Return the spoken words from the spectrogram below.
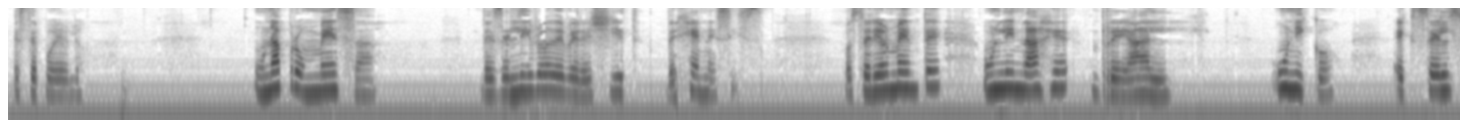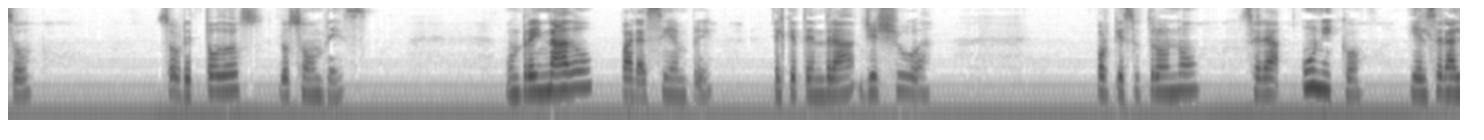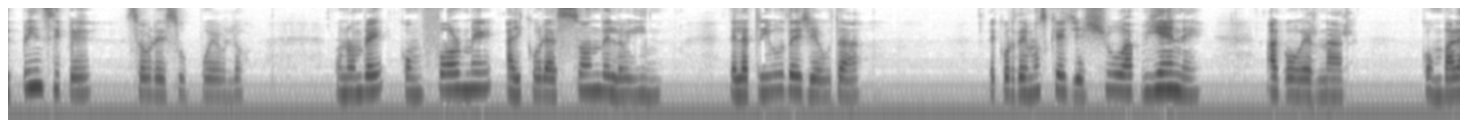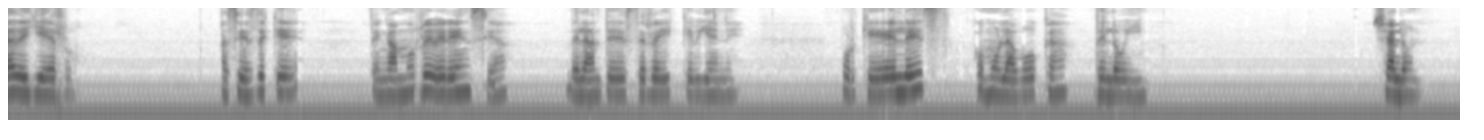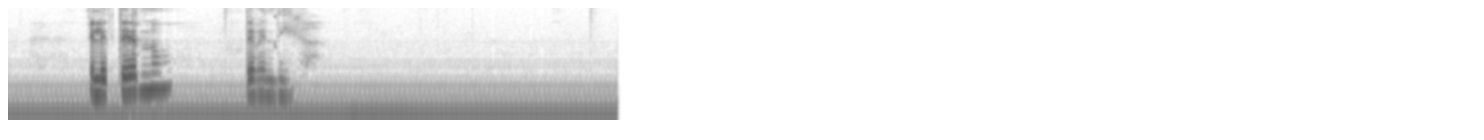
este pueblo. Una promesa desde el libro de Bereshit, de Génesis. Posteriormente, un linaje real, único, excelso sobre todos los hombres. Un reinado para siempre, el que tendrá Yeshua, porque su trono será único y él será el príncipe sobre su pueblo, un hombre conforme al corazón de Elohim, de la tribu de Yehudá. Recordemos que Yeshua viene a gobernar con vara de hierro. Así es de que tengamos reverencia delante de este rey que viene, porque él es como la boca de Elohim. Shalom. El Eterno te bendiga.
